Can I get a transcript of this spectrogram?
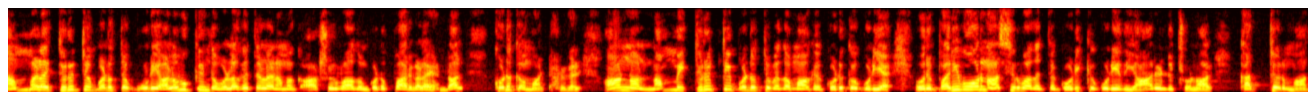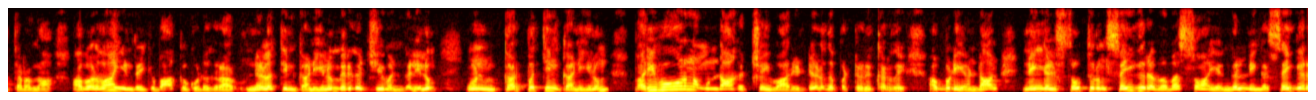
நம்மளை திருப்திப்படுத்தக்கூடிய அளவுக்கு இந்த உலகத்துல நமக்கு ஆசீர்வாதம் கொடுப்பார்களா என்றால் கொடுக்க மாட்டார்கள். ஆனால் நம்மை திருப்திப்படுத்தும் விதமாக கொடுக்கக்கூடிய ஒரு பரிபூர்ண ஆசீர்வாதத்தை கொடுக்கக்கூடியது யார் என்று சொன்னால் கத்தர் மாத்திரம்தான். அவர்தான் இன்றைக்கு வாக்கு கொடுக்கிறார். உன் நிலத்தின் கனியிலும் மிருக ஜீவன்களிலும் உன் கற்பத்தின் கனியிலும் பரிபூர்ணம் உண்டாகச் செய்வார் என்று எழுதப்பட்டிருக்கிறது. அப்படி என்றால் நீங்கள் ஸ்தோத்திரம் செய்கிற விவசாயங்கள் நீங்கள் செய்கிற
